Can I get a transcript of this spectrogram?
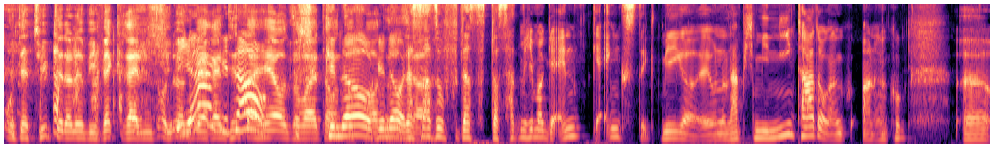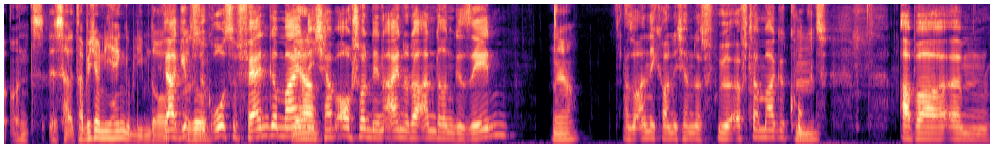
Und der Typ, der dann irgendwie wegrennt und irgendwer rennt genau. hinterher und so weiter. und so Genau, genau. Das, war so, das, das hat mich immer geäng, geängstigt, mega. Ey. Und dann habe ich mir nie einen Tatort ange- angeguckt. Äh, und es, da bin ich auch nie hängen geblieben drauf. Da gibt es also, eine große Fangemeinde. Ich habe auch schon den einen oder anderen gesehen. ja. Also Annika und ich haben das früher öfter mal geguckt. Aber ähm,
